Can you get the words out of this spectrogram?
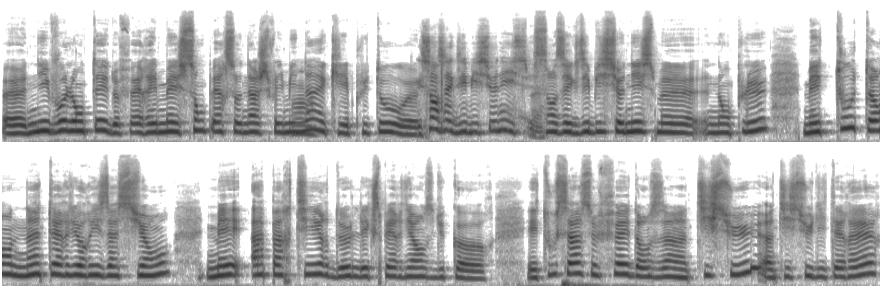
euh, ni volonté de faire aimer son personnage féminin, mmh. qui est plutôt... Euh, et sans exhibitionnisme. Sans exhibitionnisme non plus, mais tout en intériorisation, mais à partir de l'expérience du corps. Et tout ça se fait dans un tissu, un tissu littéraire,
